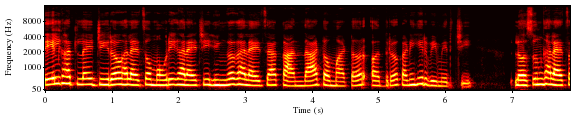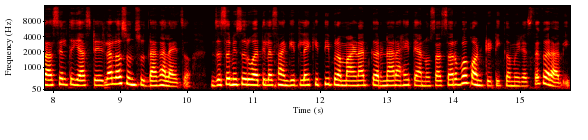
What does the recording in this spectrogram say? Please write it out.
तेल घातलंय, जिरं घालायचं, मोहरी घालायची, हिंग घालायचा, कांदा, टमाटर, अद्रक आणि हिरवी मिरची. लसूण घालायचा असेल तर या स्टेजला लसूणसुद्धा घालायचं. जसं मी सुरुवातीला सांगितलं आहे किती प्रमाणात करणार आहे त्यानुसार सर्व क्वांटिटी कमी-जास्त करावी.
